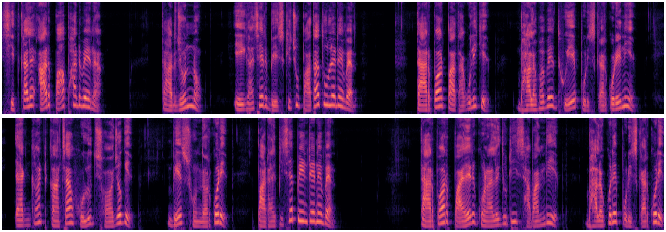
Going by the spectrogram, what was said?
শীতকালে আর পা ফাটবে না। তার জন্য এই গাছের বেশ কিছু পাতা তুলে নেবেন। তারপর পাতাগুলিকে ভালোভাবে ধুয়ে পরিষ্কার করে নিয়ে এক গাঁট কাঁচা হলুদ সহযোগে বেশ সুন্দর করে পাটায় পিষে পেঁটে নেবেন। তারপর পায়ের গোড়ালি দুটি সাবান দিয়ে ভালো করে পরিষ্কার করে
